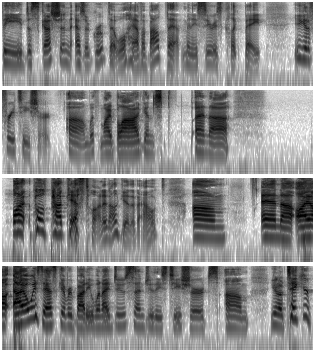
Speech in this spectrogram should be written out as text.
the discussion as a group that we'll have about that miniseries clickbait, you get a free T-shirt um, with my blog and and uh, post podcast on it. I'll get it out. Um, and uh, I I always ask everybody when I do send you these T-shirts, um, you know, take your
